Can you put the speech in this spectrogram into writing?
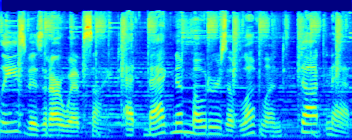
Please visit our website at magnummotorsofloveland.net.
